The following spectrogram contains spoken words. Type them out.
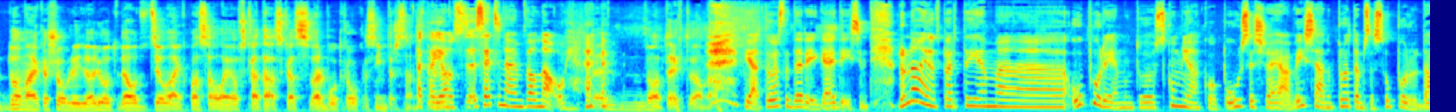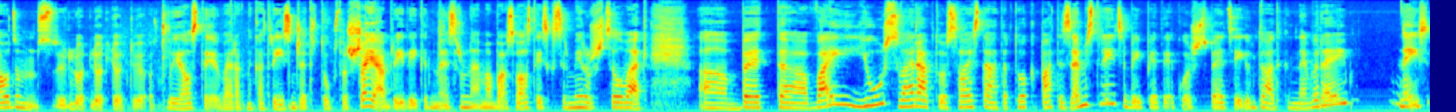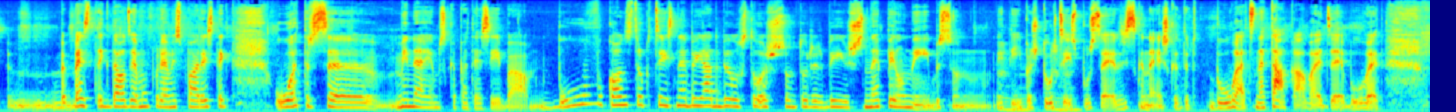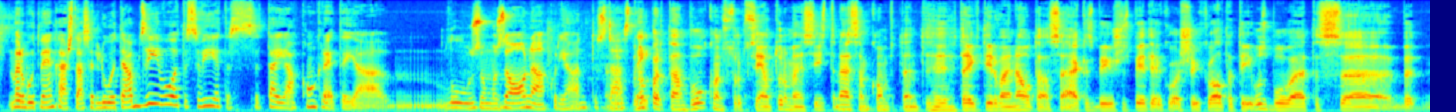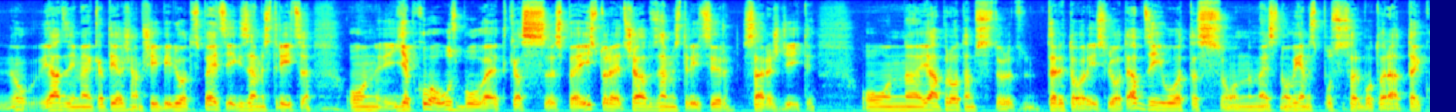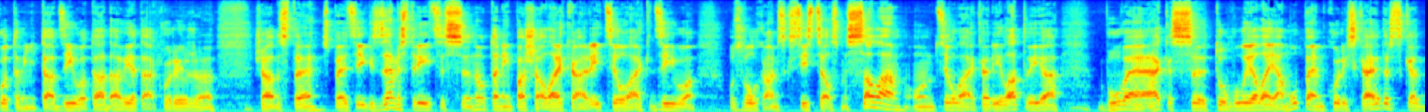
domāju, ka šobrīd jau ļoti daudz cilvēku pasaulē jau skatās, kas var būt kaut kas interesants. Tā kā jauns secinājumi vēl nav. Noteikti vēl nav. Jā, tos tad arī gaidīsim. Runājot par tiem uh, upuriem un to skumjāko pusi šajā visā, nu, protams, tas upuru daudzums ir ļoti, ļoti, ļoti, ļoti liels. Tie ir vairāk nekā 34 tūkstoši šajā brīdī, kad mēs runājam abās valstīs, kas ir miruši cilvēki. Uh, bet uh, vai jūs vairāk to saistāt ar to, ka pati zemestrīce bija pietiekoši spēcīga un tāda, ka nevarēja neiz, bez tik daudziem upuriem vispār iztikt. Otrs eh, minējums, ka patiesībā būvu konstrukcijas nebija atbilstošas un tur ir bijušas nepilnības. Un it īpaši Turcijas pusē ir izskanējuši, ka ir būvēts ne tā, kā vajadzēja būvēt. Varbūt vienkārši tās ir ļoti apdzīvotas vietas tajā konkrētajā mm, lūzumu zonā, kur Jānis tu Nu, stāstīja. par tām būvkonstrukcijām tur mēs īsti neesam kompetenti teikt, ir vai nav tās ēkas bijušas pietiekoši kvalitatīvi uzbūvētas. eh, Bet nu, jāatzīmē, ka tiešām šī bija ļoti spēcīga zemestrīce. Un jebko uzbūvēt, kas spēj izturēt šādu zemestrīci, ir sarežģīti. Un, jā, protams, tur teritorijas ļoti apdzīvotas, un mēs no vienas puses varbūt varētu teikt, ko viņi tā dzīvo tādā vietā, kur ir šādas te spēcīgas zemestrīces. Nu, tā pašā laikā arī cilvēki dzīvo uz vulkāniskas izcelsmes salām, un cilvēki arī Latvijā būvē ēkas tuvu lielajām upēm, kur ir skaidrs, ka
